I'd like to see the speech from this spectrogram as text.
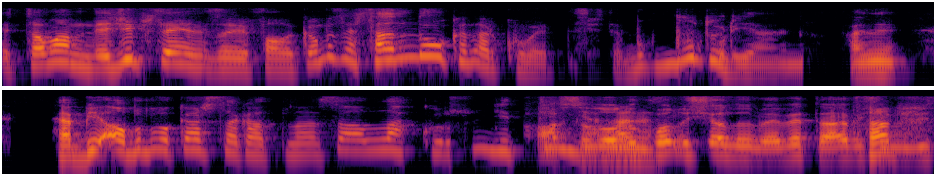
E tamam Necip en zayıf halkamız. E sen de o kadar kuvvetli. İşte bu budur yani. Hani Ha bir Abu Bakar sakatlansa Allah korusun gitti. Asıl yani. onu hani... konuşalım. Evet abi Tabii. şimdi biz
